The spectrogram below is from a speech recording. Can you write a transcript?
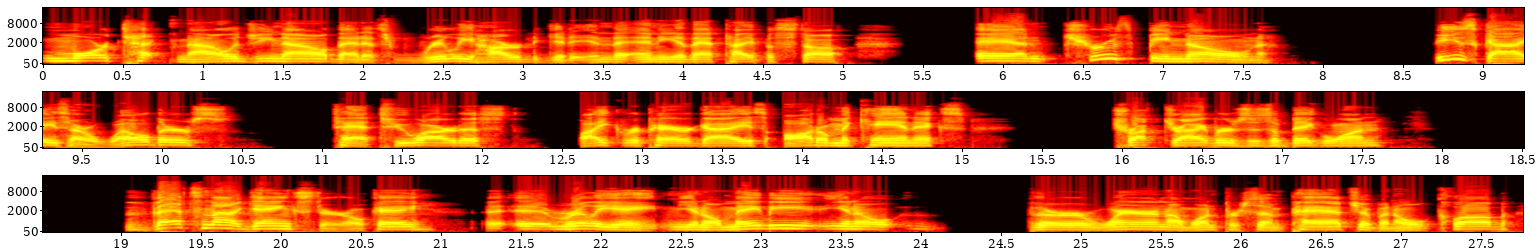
more technology now that it's really hard to get into any of that type of stuff. And truth be known, these guys are welders, tattoo artists, bike repair guys, auto mechanics, truck drivers is a big one. That's not a gangster, okay? It really ain't. You know, maybe, you know, they're wearing a 1% patch of an old club.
